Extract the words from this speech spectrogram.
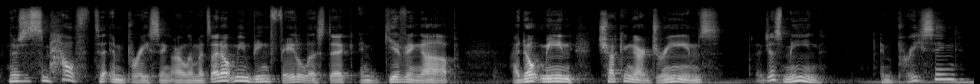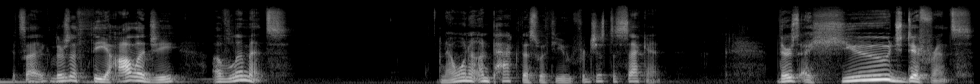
And There's some health to embracing our limits. I don't mean being fatalistic and giving up. I don't mean chucking our dreams, but I just mean embracing. It's like there's a theology of limits. And I want to unpack this with you for just a second. There's a huge difference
